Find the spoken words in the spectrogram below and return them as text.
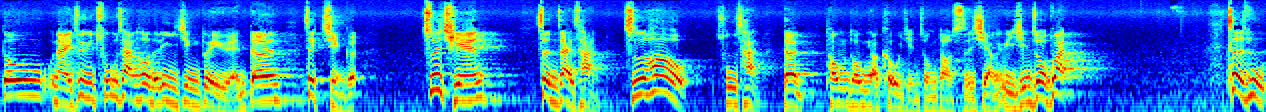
都乃至于出忏后的历境队员等这几个，之前正在忏，之后出忏等，通通要扣紧中道实相，运行作观。这部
